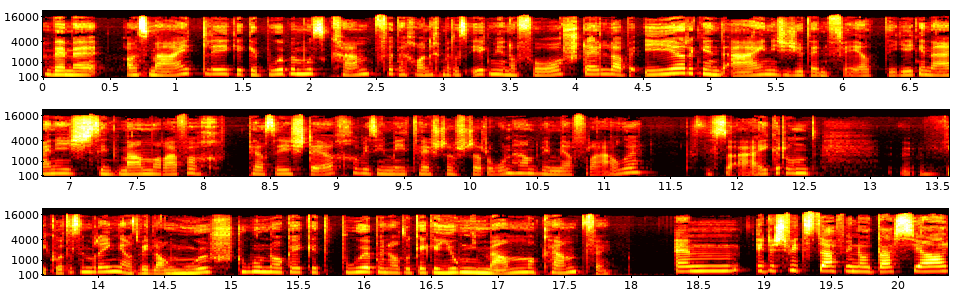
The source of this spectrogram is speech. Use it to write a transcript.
Wenn man als Mädchen gegen Buben muss kämpfen dann kann ich mir das irgendwie noch vorstellen. Aber irgendein ist ja dann fertig. Irgendein sind Männer einfach per se stärker, weil sie mehr Testosteron haben wie mehr Frauen. Das ist so ein Grund. Wie geht das im Ringen? Also wie lange musst du noch gegen die Buben oder gegen junge Männer kämpfen? Ähm, in der Schweiz darf ich noch das Jahr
